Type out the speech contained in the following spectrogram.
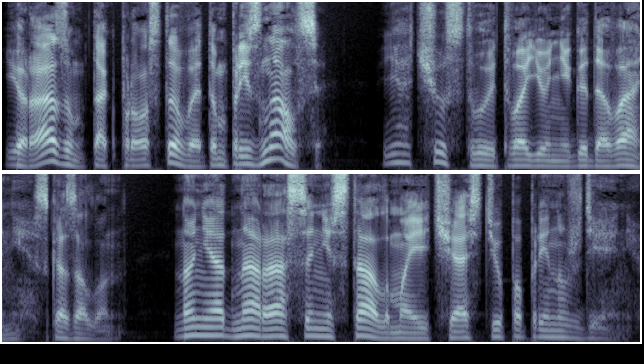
И разум так просто в этом признался. «Я чувствую твое негодование», — сказал он. «Но ни одна раса не стала моей частью по принуждению.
